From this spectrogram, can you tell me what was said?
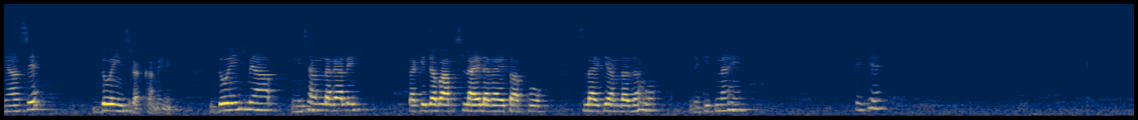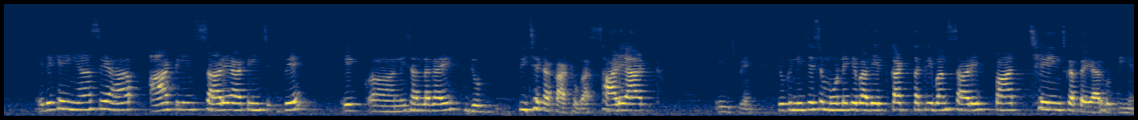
यहाँ से दो इंच रखा मैंने। दो इंच में आप निशान लगा लें, ताकि जब आप सिलाई लगाए तो आपको सिलाई के अंदाज़ा हो जो कितना है। ठीक है? ये देखिए यहाँ से आप आठ इंच, साढ़े आठ इंच पे एक निशान लगाए जो पीछे का काट होगा, साढ़े आठ इंच में क्योंकि नीचे से मोड़ने के बाद एक कट तकरीबन साढ़े पाँच छ इंच का तैयार होती है।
